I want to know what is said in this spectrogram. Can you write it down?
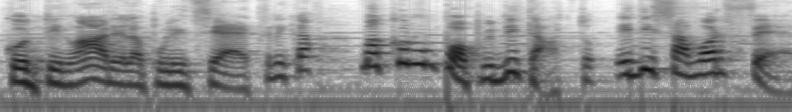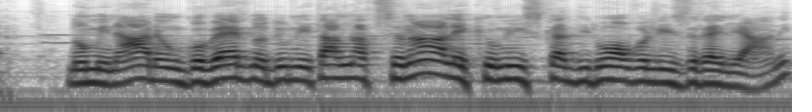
continuare la pulizia etnica, ma con un po' più di tatto e di savoir-faire, nominare un governo di unità nazionale che unisca di nuovo gli israeliani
